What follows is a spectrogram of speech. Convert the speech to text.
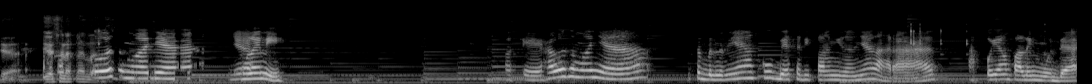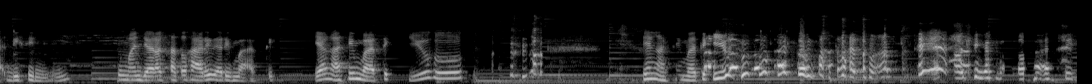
Ya, ya silakan lah. Halo semuanya. Mulai nih. Oke, halo semuanya. Sebenarnya aku biasa dipanggilnya Laras. Aku yang paling muda di sini. Cuma jarak satu hari dari Mbak Atik. Ya nggak sih Mbak Atik? Yuhu. ya nggak sih Mbak Atik? Yuhu. Sumpah telat. Oke nggak apa-apa Mbak Atik.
